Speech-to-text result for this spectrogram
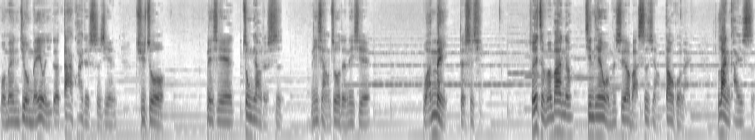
我们就没有一个大块的时间去做那些重要的事，你想做的那些完美的事情。所以怎么办呢？今天我们是要把思想倒过来，烂开始，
